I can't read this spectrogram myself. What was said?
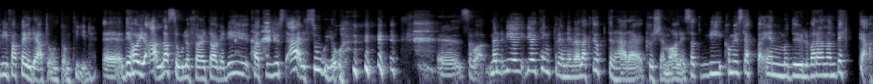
vi fattar ju det att ont om tid. Eh, det har ju alla soloföretagare, det är ju för att vi just är solo. eh, så. Men vi har, vi har tänkt på det när vi har lagt upp den här kursen Malin, så att vi kommer släppa en modul varannan vecka.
